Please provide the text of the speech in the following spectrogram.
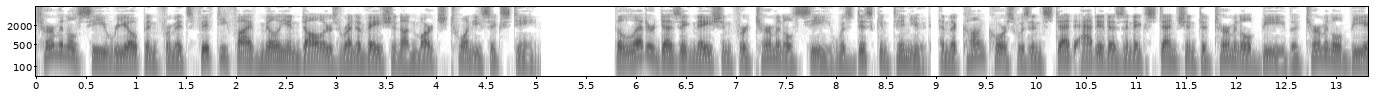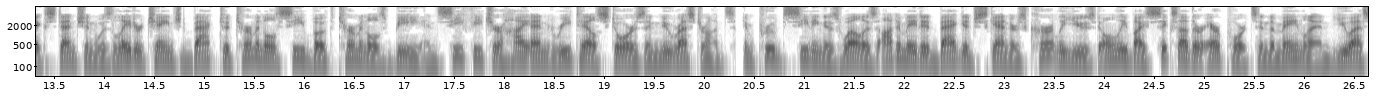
Terminal C reopened from its $55 million renovation on March 2016. The letter designation for Terminal C was discontinued, and the concourse was instead added as an extension to Terminal B. The Terminal B extension was later changed back to Terminal C. Both Terminals B and C feature high-end retail stores and new restaurants, improved seating as well as automated baggage scanners currently used only by six other airports in the mainland U.S.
